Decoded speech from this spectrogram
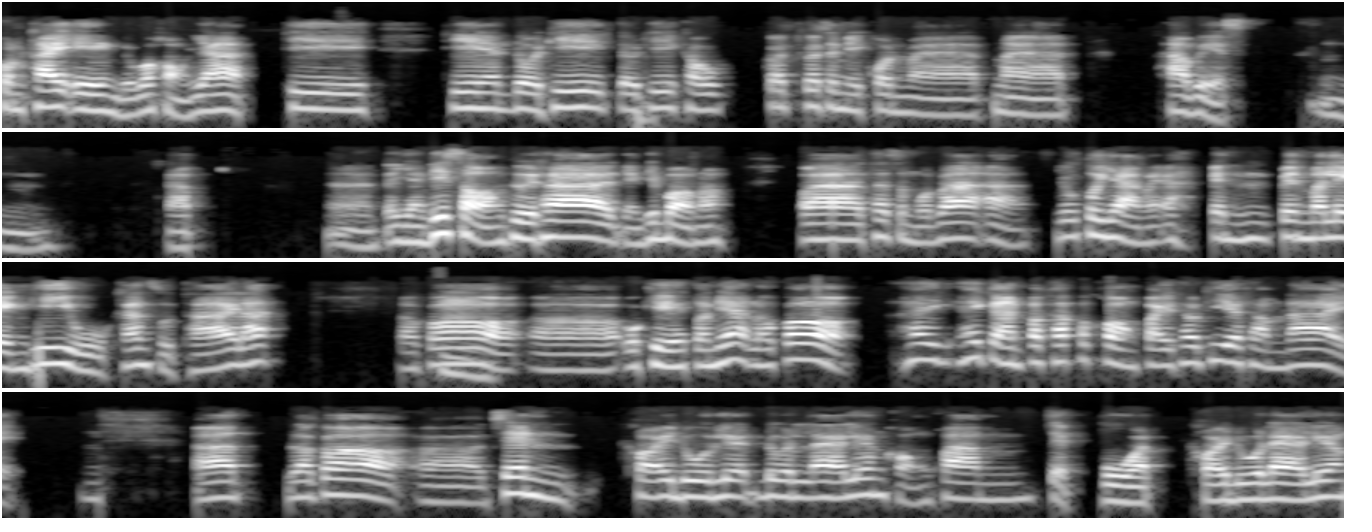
คนไข้เองหรือว่าของญาติที่ที่โดยที่โดยที่เขาก็ก็จะมีคนมามา harvest อืมครับอ่าแต่อย่างที่สองคือถ้าอย่างที่บอกเนาะว่าถ้าสมมติว่า อะยกตัวอย่างเลยอะเป็นเป็นมะเร็งที่อยู่ขั้นสุดท้ายละ แล้วก็อืมเอ่อโอเค ตอนเนี้ยเราก็ให้ให้การประคับประคองไปเท่าที่จะทำได้อ่าแล้วก็เอ่อเช่นคอยดูเรื่องดูแลเรื่องของความเจ็บปวด คอยดูแลเรื่อง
